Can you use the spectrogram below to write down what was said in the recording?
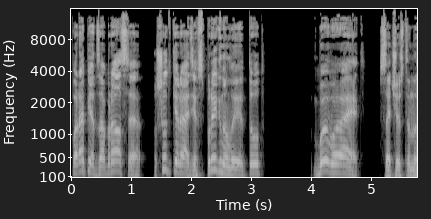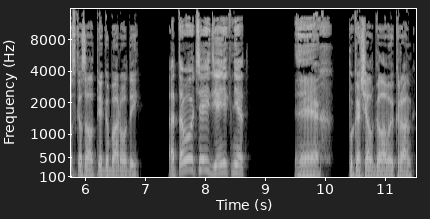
парапет забрался, шутки ради, спрыгнул и тут...» «Бывает», — сочувственно сказал Пегобородый. «Оттого у тебя и денег нет». «Эх», — покачал головой Кранк.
